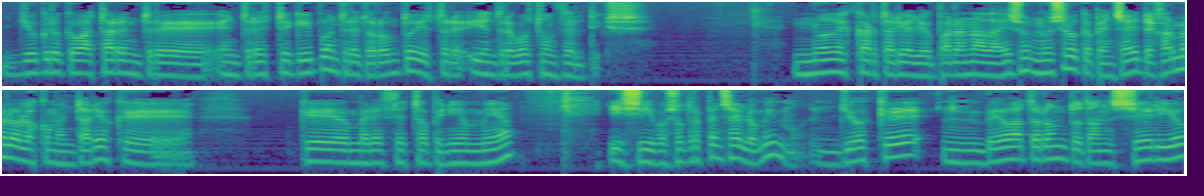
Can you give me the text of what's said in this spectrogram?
Yo creo que va a estar entre, entre este equipo, entre Toronto y, entre Boston Celtics. No descartaría yo para nada eso. No sé lo que pensáis. Dejármelo en los comentarios que, que merece esta opinión mía. Y si vosotros pensáis lo mismo, yo es que mm, veo a Toronto tan serio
